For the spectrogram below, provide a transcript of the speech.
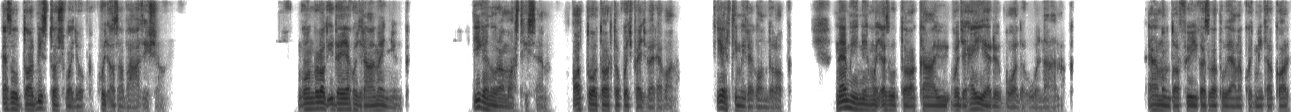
Ezúttal biztos vagyok, hogy az a bázisa. Gondolod ideje, hogy rámenjünk? Igen, uram, azt hiszem. Attól tartok, hogy fegyvere van. Érti, mire gondolok. Nem hinném, hogy ezúttal a KÜ vagy a helyi erők boldogulnának. Elmondta a főigazgatójának, hogy mit akar,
